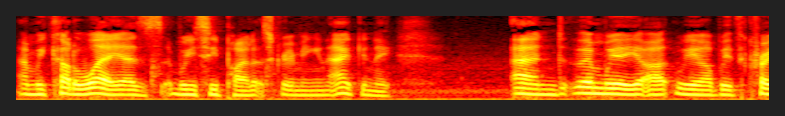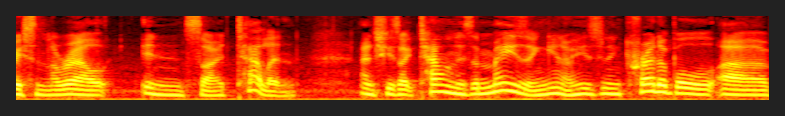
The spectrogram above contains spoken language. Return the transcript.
and we cut away as we see Pilot screaming in agony, and then we are we are with Crais and Larraq inside Talyn, and she's like, Talyn is amazing, you know, he's an incredible uh,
